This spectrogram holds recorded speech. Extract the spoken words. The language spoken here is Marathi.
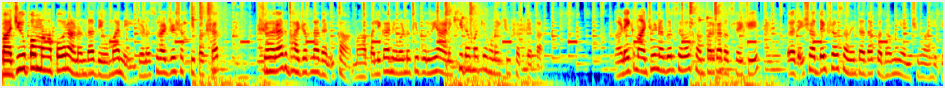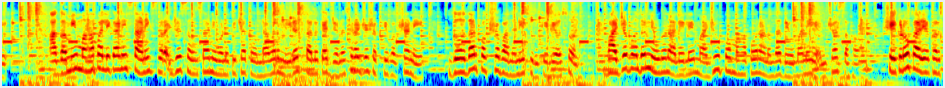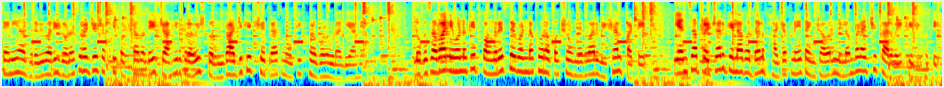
माजी उपमहापौर आनंदा देवमाने जनसुराज्य शक्ती पक्षात शहरात भाजपला दणका महापालिका निवडणुकीपूर्वी आणखी धमाके होण्याची शक्यता. अनेक माजी नगरसेवक संपर्कात असल्याची प्रदेशाध्यक्ष समितदादा कदम यांची माहिती. आगामी महापालिका आणि स्थानिक स्वराज्य संस्था निवडणुकीच्या तोंडावर मिरज तालुक्यात जनसुराज्य शक्ती पक्षाने जोरदार पक्ष बांधणी सुरू केली असून भाजपमधून निवडून आलेले माजी उपमहापौर आनंदा देवमाने यांच्यासह शेकडो कार्यकर्त्यांनी आज रविवारी जनसुराज्य शक्ती पक्षामध्ये जाहीर प्रवेश करून राजकीय क्षेत्रात मोठी खळबळ उडाली आहे. लोकसभा निवडणुकीत काँग्रेसचे बंडखोर अपक्ष उमेदवार विशाल पाटील यांचा प्रचार केल्याबद्दल भाजपने त्यांच्यावर निलंबनाची कारवाई केली होती.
